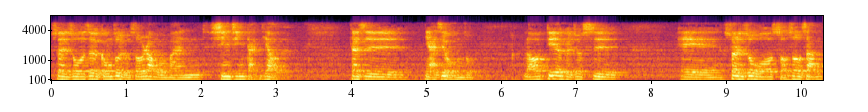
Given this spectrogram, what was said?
虽然说这个工作有时候让我蛮心惊胆跳的，但是你还是有工作。然后第二个就是，诶，虽然说我手受伤，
